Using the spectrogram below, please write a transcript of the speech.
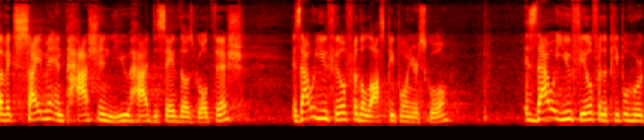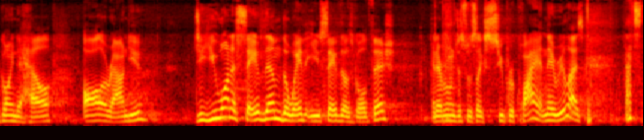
of excitement and passion you had to save those goldfish, is that what you feel for the lost people in your school? Is that what you feel for the people who are going to hell all around you? Do you want to save them the way that you saved those goldfish? And everyone just was like super quiet and they realized that's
